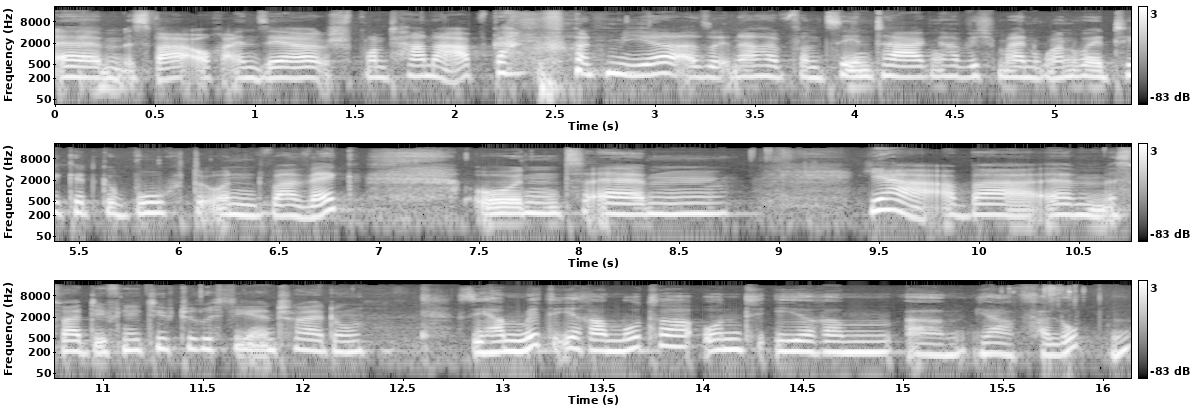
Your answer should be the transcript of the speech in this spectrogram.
Ähm, es war auch ein sehr spontaner Abgang von mir. Also innerhalb von zehn Tagen habe ich mein One-Way-Ticket gebucht und war weg. Und ähm, ja, aber ähm, es war definitiv die richtige Entscheidung. Sie haben mit Ihrer Mutter und Ihrem ähm, ja, Verlobten,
